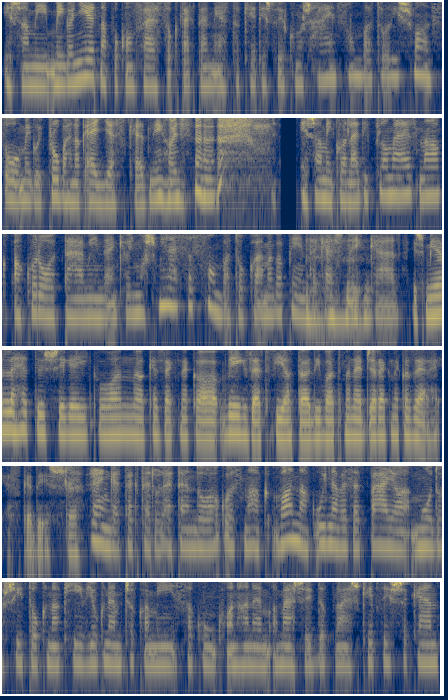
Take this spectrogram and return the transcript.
és ami még a nyílt napokon felszokták tenni ezt a kérdést, hogy akkor most hány szombatról is van szó, még úgy próbálnak egyezkedni, hogy és amikor lediplomáznak, akkor ott áll mindenki, hogy most mi lesz a szombatokkal, meg a péntek estékkel. és milyen lehetőségeik vannak ezeknek a végzett fiatal divatmenedzsereknek az elhelyezkedésre? Rengeteg területen dolgoznak. Vannak úgynevezett pálya módosítóknak hívjuk, nem csak a mi szakunkon, hanem a második diplomás képzéseken,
